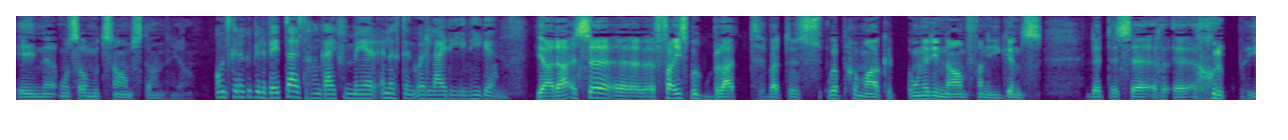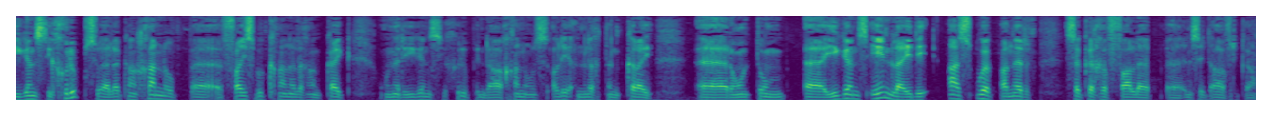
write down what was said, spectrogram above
en uh, ons sal moet saam staan, ja. Ons kan ook op julle webtuiste gaan kyk vir meer inligting oor Lady en Higgins. Ja, daar is 'n 'n Facebook bladsy wat ons oopgemaak het onder die naam van Higgins. Dit is 'n 'n groep, Higgins die groep, so hulle kan gaan op 'n uh, Facebook gaan hulle gaan kyk onder Higgins die groep en daar gaan ons al die inligting kry uh rondom uh Higgins en Lady as ook ander sulke gevalle uh, in Suid-Afrika.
